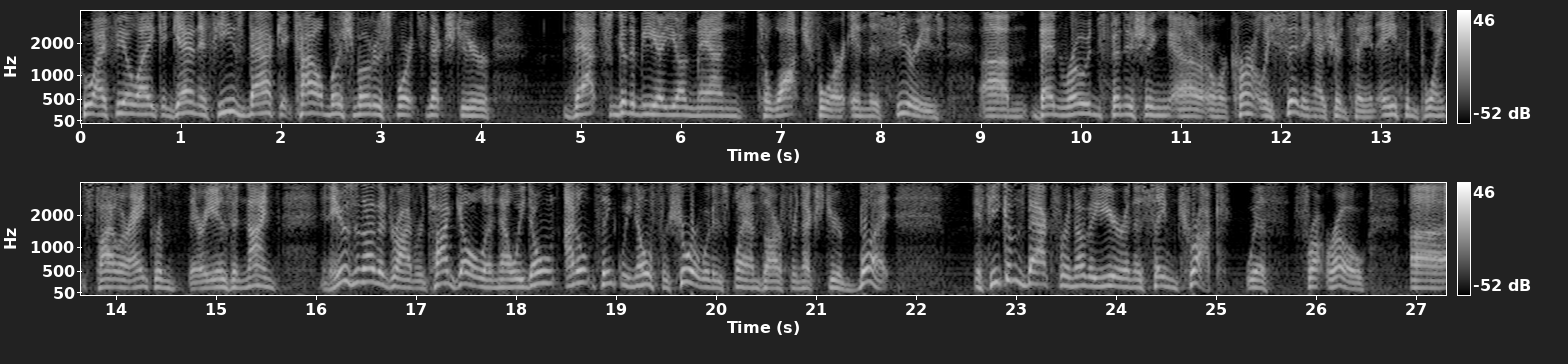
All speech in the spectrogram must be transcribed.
who I feel like, again, if he's back at Kyle Busch Motorsports next year, that's going to be a young man to watch for in this series. Um, ben Rhodes finishing, uh, or currently sitting, I should say, in eighth in points. Tyler Ankrum, there he is in ninth. And here's another driver, Todd Gilliland. Now we don't, I don't think we know for sure what his plans are for next year, but if he comes back for another year in the same truck with front row, Uh,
